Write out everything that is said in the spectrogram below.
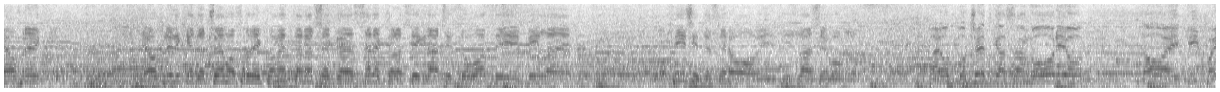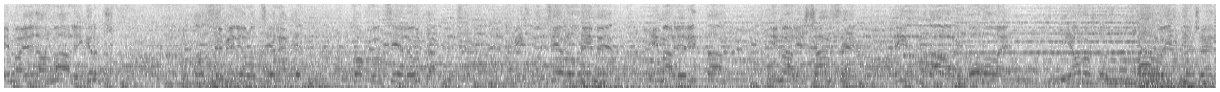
Evo prilike, evo prilike da čujemo prvi komentar našeg selektora. Svi igrači su vodni bile. Opišite se ovo iz vašeg ugla. Pa od početka sam govorio da ova ekipa ima jedan mali grč i to se vidjelo cijelim tokom cijele utakmice. Mi smo cijelo vrijeme imali ritam, imali šanse, nismo davali golove i ono što stalno ističem,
